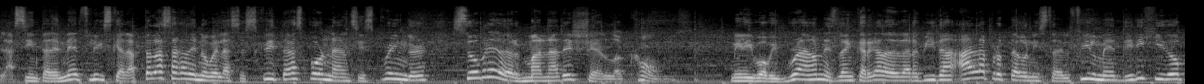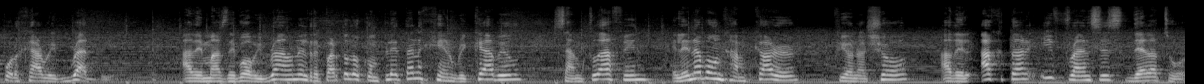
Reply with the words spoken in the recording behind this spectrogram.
la cinta de Netflix que adapta la saga de novelas escritas por Nancy Springer sobre la hermana de Sherlock Holmes. Millie Bobby Brown es la encargada de dar vida a la protagonista del filme dirigido por Harry Bradbury. Además de Bobby Brown, el reparto lo completan Henry Cavill, Sam Claflin, Elena Bonham Carter, Fiona Shaw, Adele Akhtar y Frances Delator.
